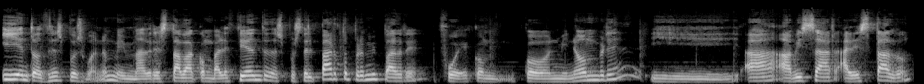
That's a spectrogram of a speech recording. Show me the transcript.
Y entonces, pues bueno, mi madre estaba convaleciente después del parto, pero mi padre fue con, mi nombre y a avisar al Estado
